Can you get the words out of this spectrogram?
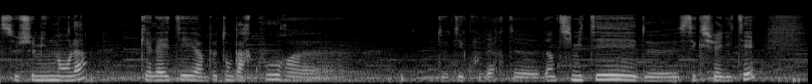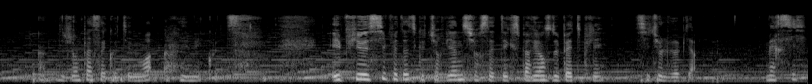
ce cheminement-là. Quel a été un peu ton parcours de découverte d'intimité et de sexualité. Des gens passent à côté de moi et m'écoutent. Et puis aussi peut-être que tu reviennes sur cette expérience de pet play, si tu le veux bien. Merci.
